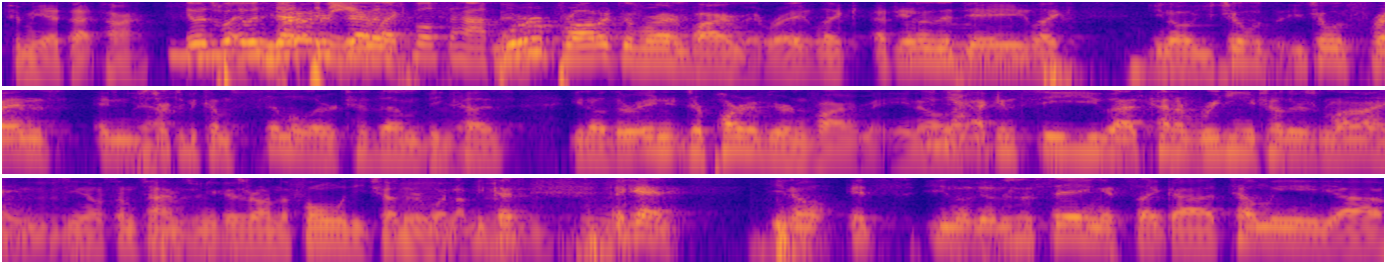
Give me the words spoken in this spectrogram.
to me at that time. It was it was You gotta destiny. It was like, supposed to happen. We're a product of our environment, right? Like at the end of the day, like you know you chill with you chill with friends and you start to become similar to them because you know they're in they're part of your environment you know like i can see you guys kind of reading each other's minds you know sometimes when you guys are on the phone with each other and mm-hmm. whatnot because mm-hmm. Mm-hmm. again you know it's you know there's a saying it's like uh, tell me uh,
